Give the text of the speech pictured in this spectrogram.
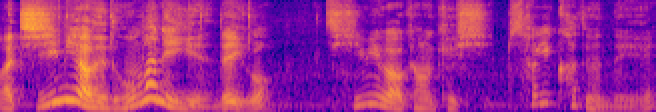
아 디미야 왜 너무 많이 이기는데 이거? 디미가 그냥 개 씨 사기 카드였네 얘.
